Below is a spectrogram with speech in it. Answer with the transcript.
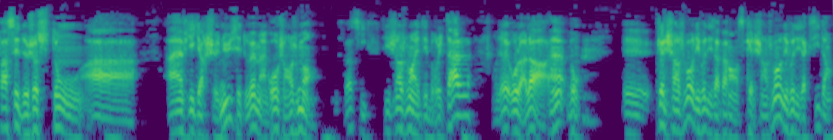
passer de Joston à, un vieillard chenu, c'est tout de même un gros changement. Si, le changement était brutal, on dirait oh là là, hein, bon. Euh, quel changement au niveau des apparences, quel changement au niveau des accidents?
